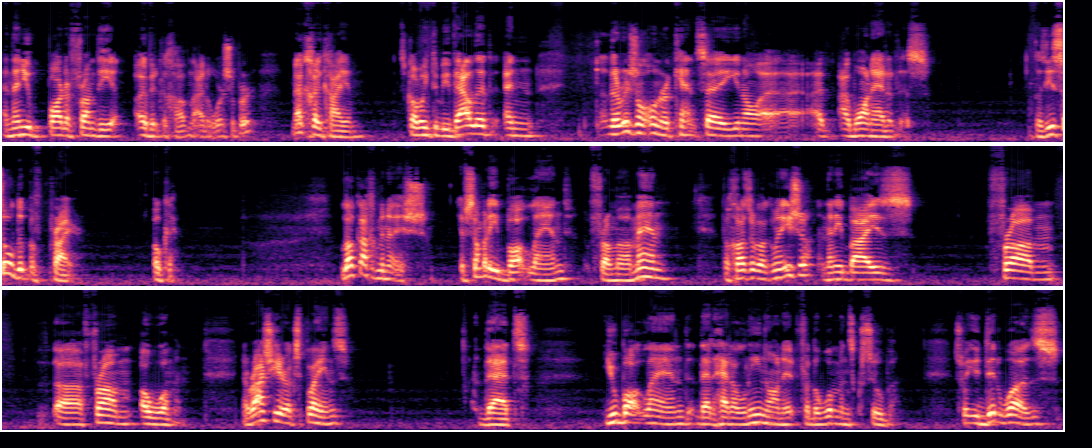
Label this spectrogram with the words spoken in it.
and then you bought it from the the idol worshiper, it's going to be valid, and the original owner can't say, you know, I, I, I want out of this because he sold it prior. Okay. Lokach ish. If somebody bought land from a man, the chazar and then he buys from uh, from a woman. Now Rashi here explains that you bought land that had a lien on it for the woman's ksuba. So what you did was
